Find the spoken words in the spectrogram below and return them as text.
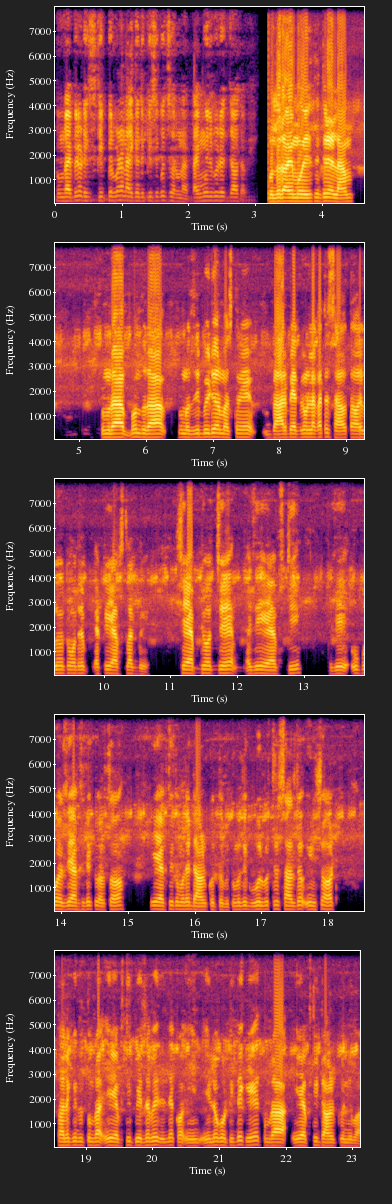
তোমরা ভিডিওটি স্কিপ করবে না কিন্তু কিছু না। তাই মূল ভিডিও যাওয়া যাবে বন্ধুরা, আমি কিনতে এলাম তোমরা, বন্ধুরা, তোমরা যদি ভিডিওর মাঝখানে ব্লার ব্যাকগ্রাউন্ড লাগাতে চাও, তাহলে কিন্তু তোমাদের একটি অ্যাপস লাগবে। সেই অ্যাপটি হচ্ছে এই যে অ্যাপসটি যে উপরে যে অ্যাপসটি দেখতে পাচ্ছ, এই অ্যাপসটি তোমাদের ডাউনলোড করতে হবে। তোমরা যদি গুগল প্লে সার্চ দাও তাহলে কিন্তু তোমরা এই অ্যাপসটি পেয়ে যাবে। দেখো, এই- এই লোগোটি দেখে তোমরা এই অ্যাপসটি ডাউনলোড করে নিবা।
